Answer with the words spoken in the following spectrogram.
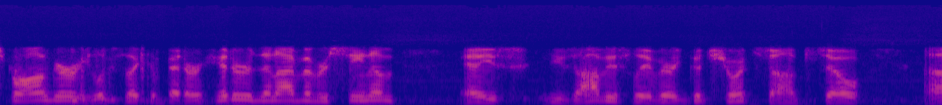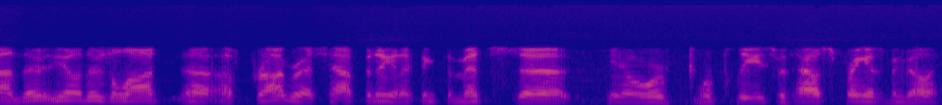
stronger. He looks like a better hitter than I've ever seen him, and he's he's obviously a very good shortstop. So, uh, there, you know, there's a lot uh, of progress happening, and I think the Mets, uh, you know, were were pleased with how spring has been going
